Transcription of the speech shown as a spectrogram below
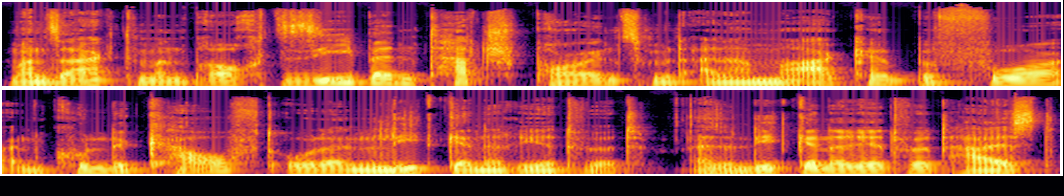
man sagt, man braucht sieben Touchpoints mit einer Marke, bevor ein Kunde kauft oder ein Lead generiert wird. Also ein Lead generiert wird heißt,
